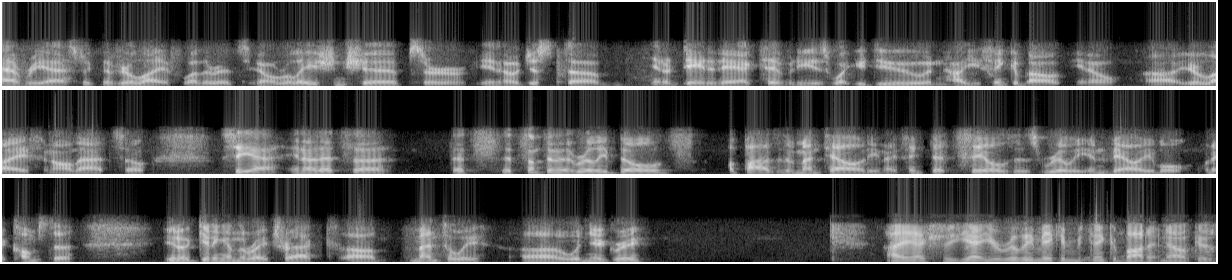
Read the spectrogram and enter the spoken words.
every aspect of your life, whether it's you know relationships or you know just um, you know day-to-day activities, what you do and how you think about you know uh, your life and all that. So, so yeah, you know that's uh, that's that's something that really builds a positive mentality, and I think that sales is really invaluable when it comes to, you know, getting on the right track uh, mentally. Uh, wouldn't you agree? I actually, yeah, you're really making me think about it now because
